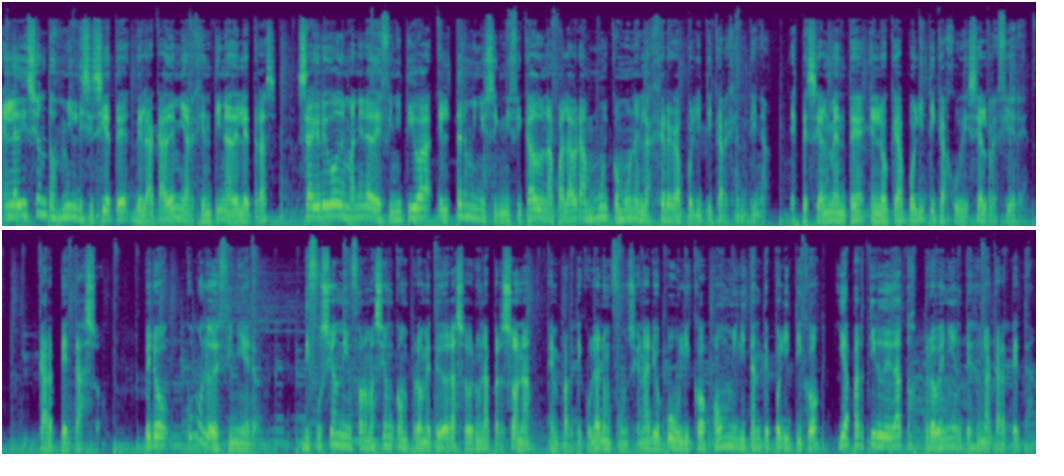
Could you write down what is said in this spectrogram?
En la edición 2017 de la Academia Argentina de Letras, se agregó de manera definitiva el término y significado de una palabra muy común en la jerga política argentina, especialmente en lo que a política judicial refiere. Carpetazo. Pero, ¿cómo lo definieron? Difusión de información comprometedora sobre una persona, en particular un funcionario público o un militante político, y a partir de datos provenientes de una carpeta.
